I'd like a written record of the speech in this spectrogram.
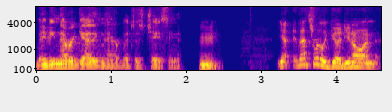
maybe never getting there, but just chasing it. Mm. Yeah, that's really good. You know, and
